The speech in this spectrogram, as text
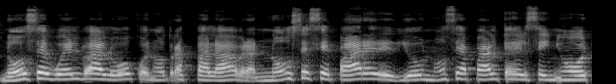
no se vuelva loco en otras palabras, no se separe de Dios, no se aparte del Señor,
